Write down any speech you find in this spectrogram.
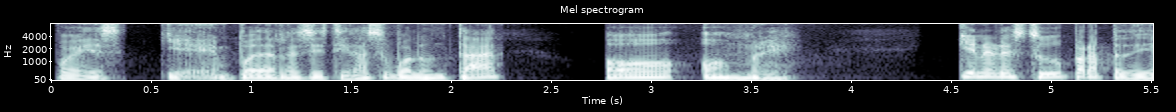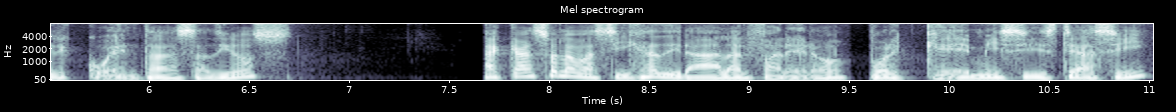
Pues, ¿quién puede resistir a su voluntad? Oh hombre, ¿quién eres tú para pedir cuentas a Dios? ¿Acaso la vasija dirá al alfarero, ¿por qué me hiciste así?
